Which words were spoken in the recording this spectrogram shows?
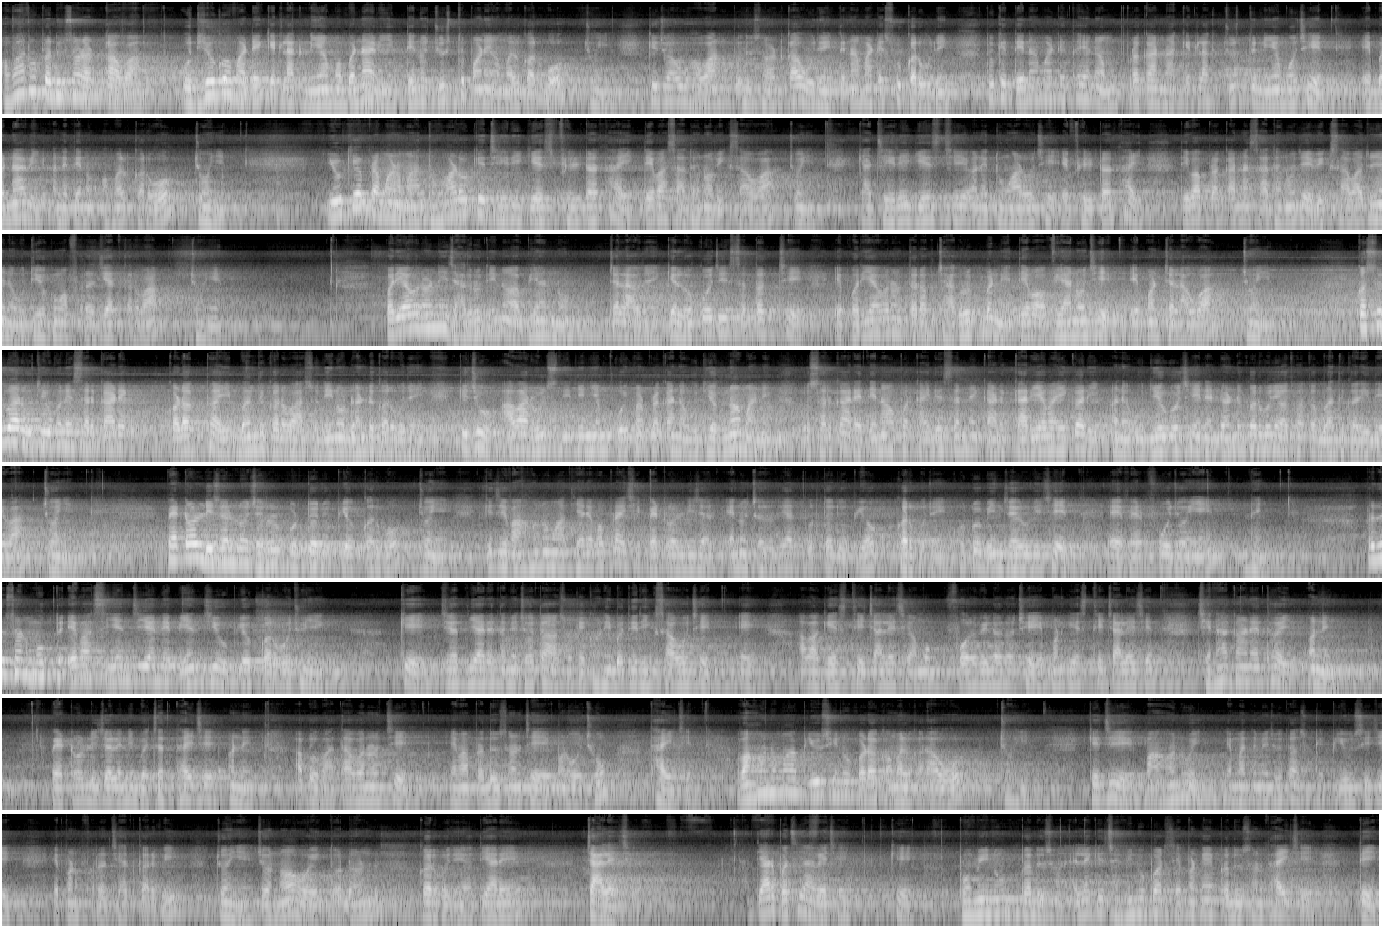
હવાનું પ્રદૂષણ અટકાવવા ઉદ્યોગો માટે કેટલાક નિયમો બનાવી તેનો ચુસ્તપણે અમલ કરવો જોઈએ. કે જો આવું હવાનું પ્રદૂષણ અટકાવવું જોઈએ, તેના માટે શું કરવું જોઈએ? તો કે તેના માટે થઈ અને અમુક પ્રકારના કેટલાક ચુસ્ત નિયમો છે એ બનાવી અને તેનો અમલ કરવો જોઈએ. યોગ્ય પ્રમાણમાં ધુમાડો કે ઝેરી ગેસ ફિલ્ટર થાય તેવા સાધનો વિકસાવવા જોઈએ. કે આ ઝેરી ગેસ છે અને ધુમાડો છે એ ફિલ્ટર થાય તેવા પ્રકારના સાધનો છે વિકસાવવા જોઈએ અને ઉદ્યોગોમાં ફરજિયાત કરવા જોઈએ. પર્યાવરણની જાગૃતિના અભિયાનનો ચલાવ જાય કે લોકો જે સતત છે એ પર્યાવરણ તરફ જાગૃત બને તેવા અભિયાનો છે એ પણ ચલાવવા જોઈએ. કસૂરવાર ઉદ્યોગોને સરકારે કડક થઈ બંધ કરવા સુધીનો દંડ કરવો જોઈએ કે જો આવા રૂલ્સ, નીતિ, નિયમ કોઈપણ પ્રકારના ઉદ્યોગ ન માને, તો સરકારે તેના ઉપર કાયદેસરને કાર્યવાહી કરી અને ઉદ્યોગો છે એને દંડ કરવો જોઈએ અથવા તો બંધ કરી દેવા જોઈએ. પેટ્રોલ, ડીઝલનો જરૂર પૂરતો જ ઉપયોગ કરવો જોઈએ કે જે વાહનોમાં અત્યારે વપરાય છે પેટ્રોલ, ડીઝલ, એનો જરૂરિયાત પૂરતો જ ઉપયોગ કરવો જોઈએ. ખોટું બિનજરૂરી છે એ વેડફવું જોઈએ નહીં. પ્રદૂષણ મુક્ત એવા સીએનજી અને પીએનજી ઉપયોગ કરવો જોઈએ કે જે અત્યારે તમે જોતા હશો કે ઘણી બધી રિક્ષાઓ છે એ આવા ગેસથી ચાલે છે, અમુક ફોર વ્હીલરો છે એ પણ ગેસથી ચાલે છે. જેના કારણે થઈ અને પેટ્રોલ, ડીઝલ એની બચત થાય છે અને આપણું વાતાવરણ છે એમાં પ્રદૂષણ છે એ પણ ઓછું થાય છે. વાહનોમાં પીયુસીનો કડક અમલ કરાવવો જોઈએ. કે જે વાહન હોય, એમાં તમે જોતા હશો કે પીયુસી છે એ પણ ફરજિયાત કરવી જોઈએ. જો ન હોય તો દંડ કરવો જોઈએ. અત્યારે ચાલે છે. ત્યાર પછી આવે છે કે ભૂમિનું પ્રદૂષણ. એટલે કે જમીન ઉપર જે પણ કાંઈ પ્રદૂષણ થાય છે તે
